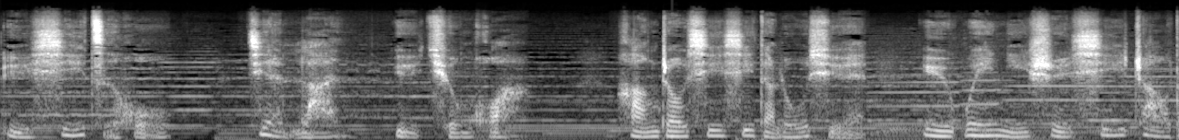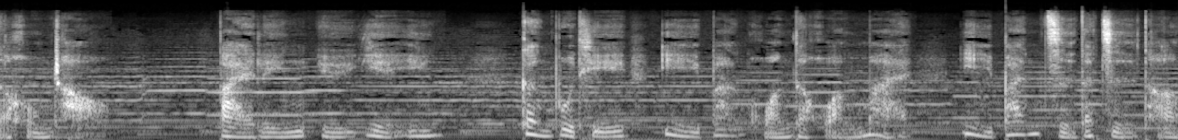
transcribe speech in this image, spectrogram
与西子湖，剑兰与琼花。杭州西溪的芦雪，与威尼斯夕照的红潮，百灵与夜莺，更不提一般黄的黄麦，一般紫的紫藤，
